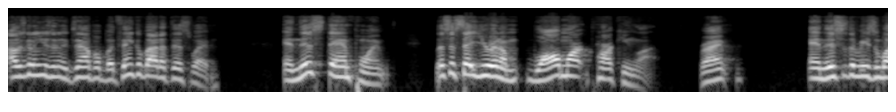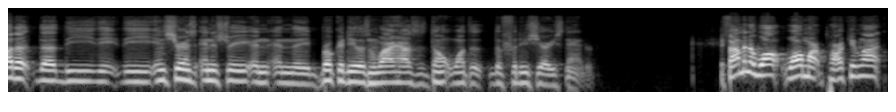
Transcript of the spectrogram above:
I was going to use an example, but think about it this way. In this standpoint, let's just say you're in a Walmart parking lot, right? And this is the reason why the the the the, insurance industry and, and the broker dealers and wirehouses don't want the, the fiduciary standard. If I'm in a Walmart parking lot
